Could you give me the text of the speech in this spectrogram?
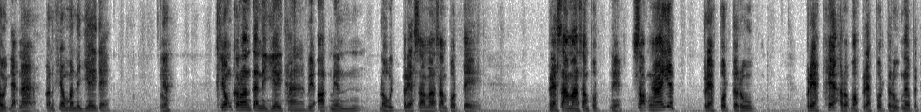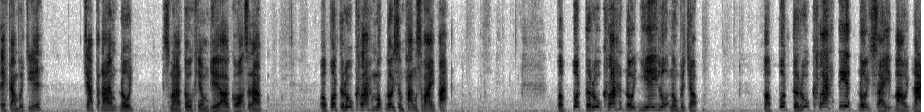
ដូចអ្នកណាប៉ុន្តែខ្ញុំមិននិយាយទេណាខ្ញុំគ្រាន់តែនិយាយថាវាអត់មានដូចព្រះសម្មាសម្ពុទ្ធទេព្រះសម្មាសម្ពុទ្ធនេះសពថ្ងៃព្រះពុទ្ធរូបព្រះភ័ក្ត្ររបស់ព្រះពុទ្ធរូបនៅប្រទេសកម្ពុជា ចាប់ផ្ដើមដូចស្មាតោខ្ញុំនិយាយឲ្យក្រក់ស្ដាប់ពុទ្ធរូបខ្លះមុខដូចសំផឹងស្វាយបាក់ពុទ្ធរូបខ្លះដូចយាយលក់នំបញ្ចុកពុទ្ធរូបខ្លះទៀតដូចស្រីបោយដៃ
